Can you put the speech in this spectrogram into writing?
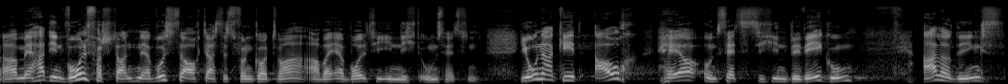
Ähm, er hat ihn wohl verstanden, er wusste auch, dass es von Gott war, aber er wollte ihn nicht umsetzen. Jona geht auch her und setzt sich in Bewegung, allerdings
